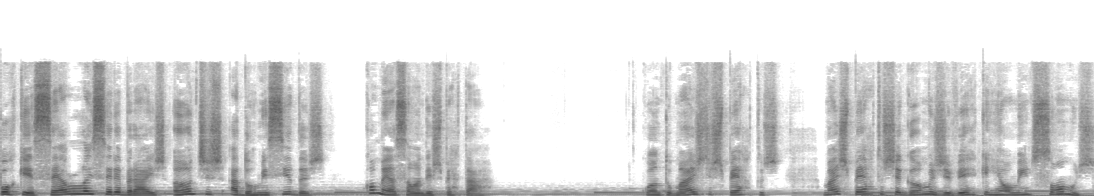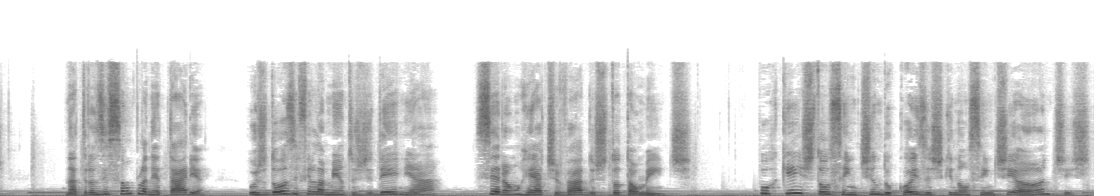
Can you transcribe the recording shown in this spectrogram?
porque células cerebrais antes adormecidas começam a despertar. Quanto mais despertos, mais perto chegamos de ver quem realmente somos. Na transição planetária, os 12 filamentos de DNA serão reativados totalmente. Por que estou sentindo coisas que não sentia antes?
